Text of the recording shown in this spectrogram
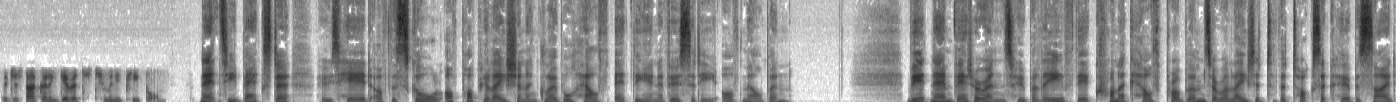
they're just not going to give it to too many people. Nancy Baxter, who's head of the School of Population and Global Health at the University of Melbourne. Vietnam veterans who believe their chronic health problems are related to the toxic herbicide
